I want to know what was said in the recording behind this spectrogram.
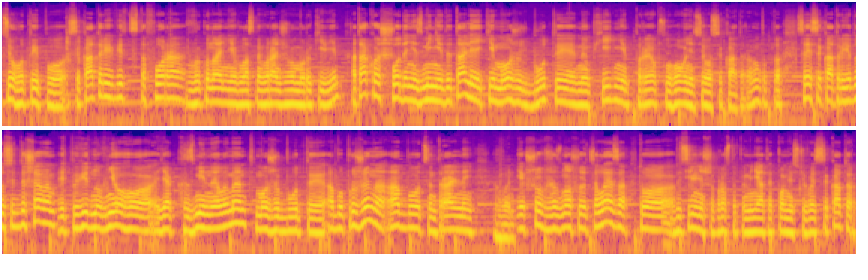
цього типу секаторів від Stafor в виконанні власне в оранжевому руків'ї, а також подані змінні деталі, які можуть бути необхідні при обслуговуванні цього секатора. Ну тобто цей секатор є досить дешевим. Відповідно, в нього як змінний елемент може бути або пружина, або центральний гвинт. Якщо вже зношується леза, то доцільніше просто поміняти повністю весь секатор,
